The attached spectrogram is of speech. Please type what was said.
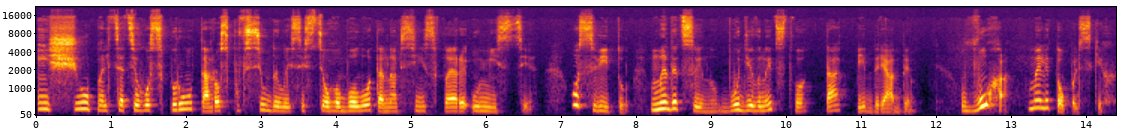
І щупальця цього спрута розповсюдились із цього болота на всі сфери у місті: освіту, медицину, будівництво та підряди. Вуха Мелітопольських.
